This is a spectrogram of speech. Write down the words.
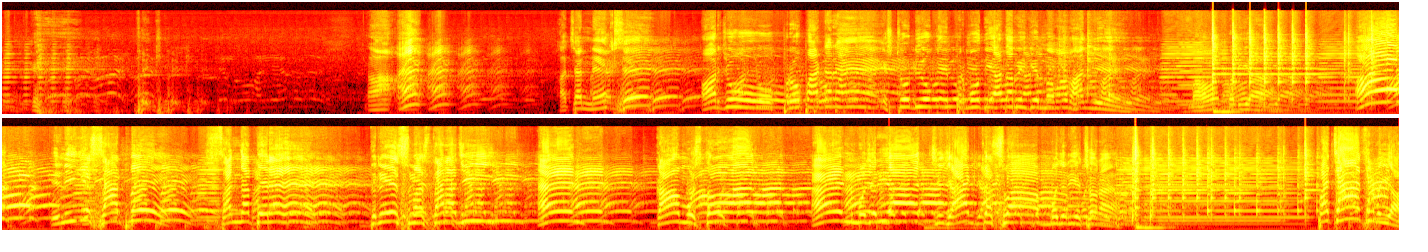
अच्छा नेक्स्ट है। और जो प्रो पार्टनर हैं स्टूडियो के प्रमोद यादव ये मामा भांजे हैं। बहुत बढ़िया। और इन्हीं के साथ में संगत दे रहे हैं दिनेश मस्ताना जी एंड गाँव मुस्तफाबाद एंड मुजरिया जिजाट कस्बा मुजरिया चौराहा। पचास रुपया।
